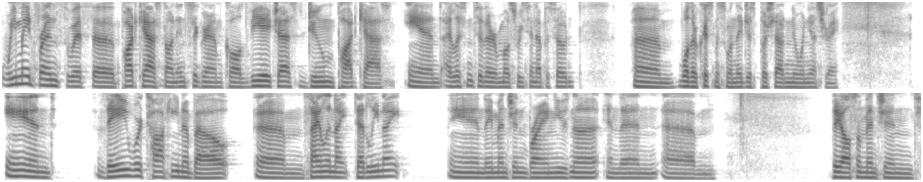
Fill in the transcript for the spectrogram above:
we made friends with a podcast on Instagram called VHS Doom Podcast, and I listened to their most recent episode. Um, well, their Christmas one. They just pushed out a new one yesterday, and they were talking about um, Silent Night, Deadly Night, and they mentioned Brian Yuzna, and then um, they also mentioned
